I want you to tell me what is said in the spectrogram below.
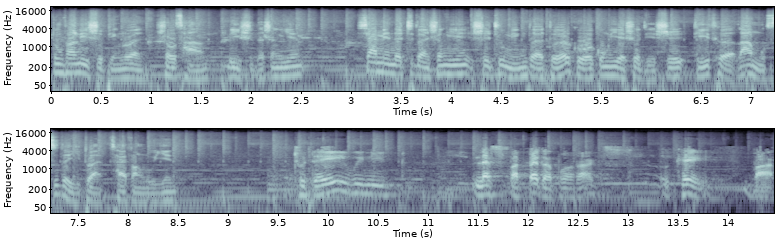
东方历史评论，收藏历史的声音。下面的这段声音是着名的德国工业设计师迪特拉姆斯的一段采访录音。Today we need less but better products, okay, but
